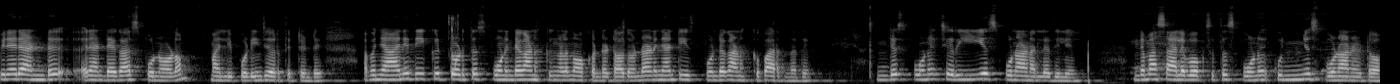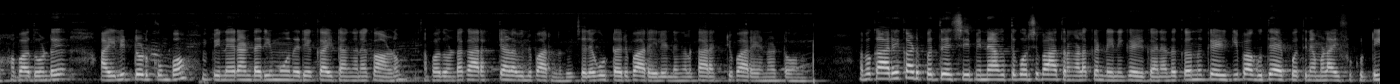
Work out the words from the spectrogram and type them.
പിന്നെ രണ്ട് രണ്ടേകാൽ സ്പൂണോളം മല്ലിപ്പൊടിയും ചേർത്തിട്ടുണ്ട്. അപ്പോൾ ഞാൻ ഇതിലേക്ക് ഇട്ട് കൊടുത്ത സ്പൂണിന്റെ കണക്ക് നിങ്ങൾ നോക്കണ്ട കേട്ടോ അതുകൊണ്ടാണ് ഞാൻ ടീസ്പൂണിന്റെ കണക്ക് പറഞ്ഞത്. എന്റെ സ്പൂണ് ചെറിയ സ്പൂണാണല്ലോ ഇതിൽ എന്റെ മസാല ബോക്സത്തെ സ്പൂണ് കുഞ്ഞു സ്പൂണാണ് കേട്ടോ. അപ്പോൾ അതുകൊണ്ട് അതിലിട്ട് കൊടുക്കുമ്പോൾ പിന്നെ രണ്ടരി മൂന്നരിയൊക്കെ ആയിട്ട് അങ്ങനെ കാണും. അപ്പോൾ അതുകൊണ്ടാണ് കറക്റ്റ് അളവിൽ പറഞ്ഞത്. ചില കൂട്ടുകാർ പറയലുണ്ട് നിങ്ങൾ കറക്റ്റ് പറയണം കേട്ടോ അപ്പോൾ കറി അടുപ്പത്ത് വെച്ച് പിന്നെ അകത്ത് കുറച്ച് പാത്രങ്ങളൊക്കെ ഉണ്ടേനി കഴുകാൻ. അതൊക്കെ ഒന്ന് കഴുകി പകുതി ആയപ്പോൾ നമ്മൾ ഐഫ് കുട്ടി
